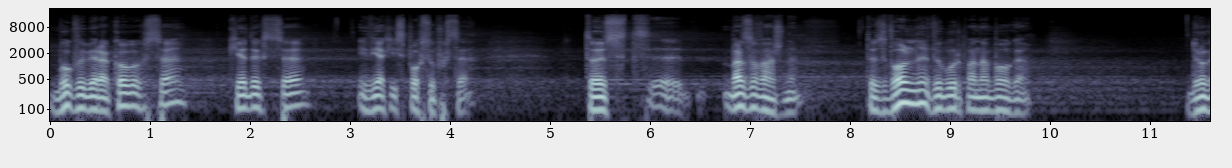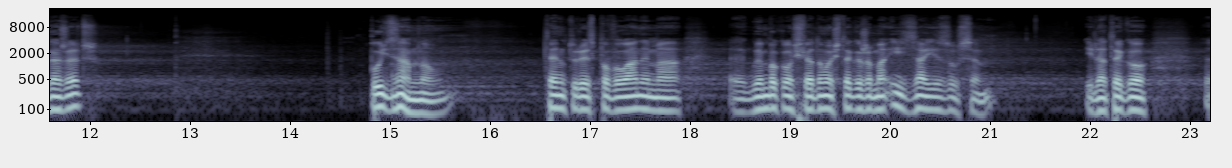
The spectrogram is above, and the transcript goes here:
Bóg wybiera kogo chce, kiedy chce i w jaki sposób chce. To jest e, bardzo ważne. To jest wolny wybór Pana Boga. Druga rzecz. Pójdź za mną. Ten, który jest powołany, ma e, głęboką świadomość tego, że ma iść za Jezusem. I dlatego e,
